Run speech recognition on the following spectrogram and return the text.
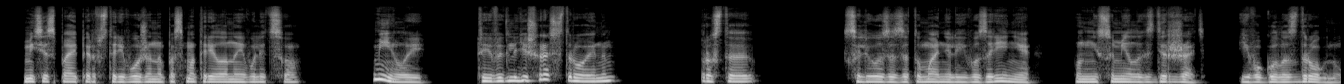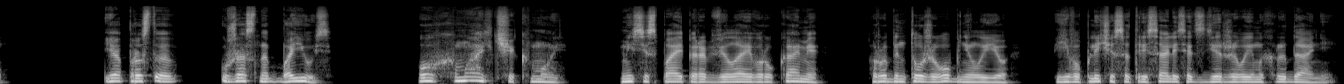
— миссис Пайпер встревоженно посмотрела на его лицо. «Милый, ты выглядишь расстроенным. Просто слезы затуманили его зрение, он не сумел их сдержать, его голос дрогнул. Я просто ужасно боюсь». «Ох, мальчик мой!» Миссис Пайпер обвела его руками, Робин тоже обнял ее, его плечи сотрясались от сдерживаемых рыданий.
